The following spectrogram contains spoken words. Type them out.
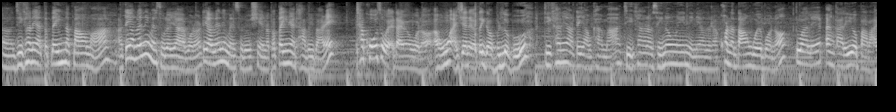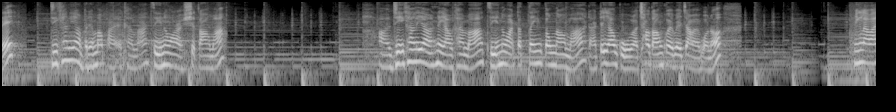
အဲဒီခန်းလေးကတသိန်း2000ပါအဲတယောက်လည်းနေမယ်ဆိုလည်းရရပါတော့တယောက်လည်းနေမယ်ဆိုလို့ရှိရင်တော့တသိန်းနဲ့ထားပေးပါတယ်ထက်ခိုးဆိုတဲ့အတိုင်းပဲပေါ့နော်အဝန်းအရင်ကတော့တိတ်တော့မလွတ်ဘူးဒီခန်းလေးကတယောက်ခန်းပါဒီခန်းကတော့ဈေးနှုန်းလေးနေနေရဆိုတာ9000ခွဲပေါ့နော်သူကလည်းပန်ကာလေးရောပါပါတယ်ဒီခန်းလေးကဗဒမောက်ပါတဲ့အခန်းမှာဈေးနှုန်းကတော့8000ပါအာဒီအခန်းလေးက2ယောက်ခန်းပါဈေးနှုန်းက3သိန်း3000ပါဒါတစ်ယောက်ကိုတော့6000ခွဲပဲကြာမယ်ပေါ့နော်မ င်္ဂလာပါ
